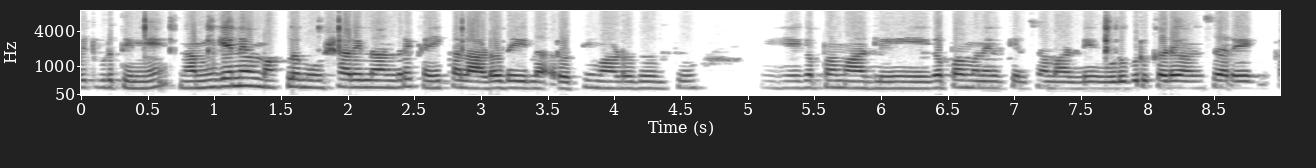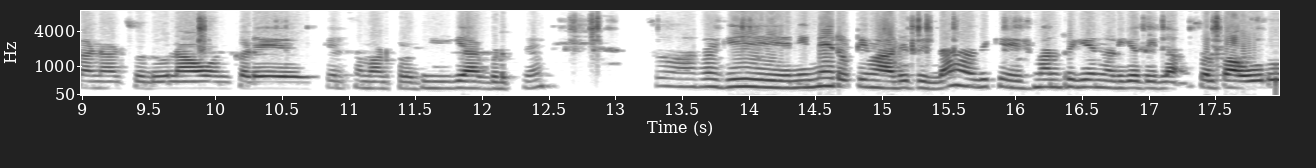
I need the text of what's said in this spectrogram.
ಬಿಟ್ಬಿಡ್ತೀನಿ. ನಮ್ಗೇನೆ ಮಕ್ಳು ಹುಷಾರಿಲ್ಲ ಅಂದ್ರೆ ಕೈ ಕಾಲು ಆಡೋದೇ ಇಲ್ಲ, ರೊಟ್ಟಿ ಮಾಡೋದು ಅಂತೂ. ಹೇಗಪ್ಪ ಮಾಡ್ಲಿ, ಹೇಗಪ್ಪ ಮನೇಲಿ ಕೆಲಸ ಮಾಡ್ಲಿ, ಹುಡುಗರ ಕಡೆ ಒಂದ್ಸರಿ ಕಣ್ಣಾಡ್ಸೋದು ನಾವು ಒಂದ್ ಕಡೆ ಕೆಲಸ ಮಾಡ್ಕೊಳ್ಳೋದು, ಹೀಗೆ ಆಗ್ಬಿಡುತ್ತೆ. ಸೊ ಹಾಗಾಗಿ ನಿನ್ನೆ ರೊಟ್ಟಿ ಮಾಡಿರ್ಲಿಲ್ಲ. ಅದಕ್ಕೆ ಯಜಮಾನ್ರಿಗೆ ನಡೆಯೋದಿಲ್ಲ. ಸ್ವಲ್ಪ ಅವರು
